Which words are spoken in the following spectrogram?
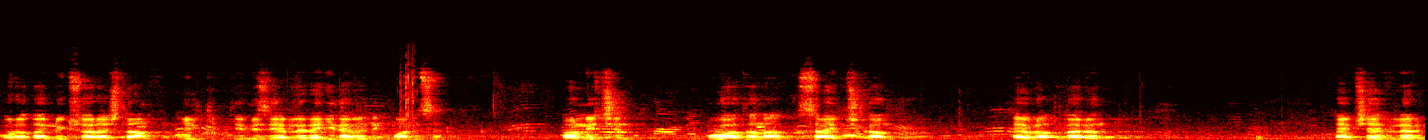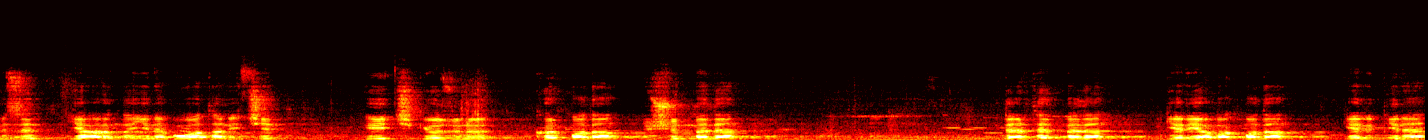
orada lüks araçtan ilk gittiğimiz yerlere gidemedik maalesef. Onun için bu vatana sahip çıkan evlatların hemşehrilerimizin yarın da yine bu vatan için hiç gözünü kırpmadan, düşünmeden, dert etmeden, geriye bakmadan gelip yine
